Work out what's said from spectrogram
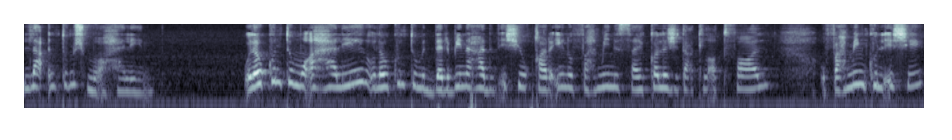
لا أنتوا مش مؤهلين. ولو كنتم مؤهلين ولو كنتم متدربين على هذا الإشي وقارئين وفاهمين السايكولوجي تاعت الأطفال وفاهمين كل إشي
